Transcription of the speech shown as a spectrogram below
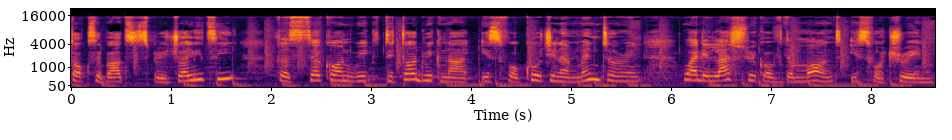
talks about spirituality. The second week, the third week now is for coaching and mentoring, while the last week of the month is for training.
